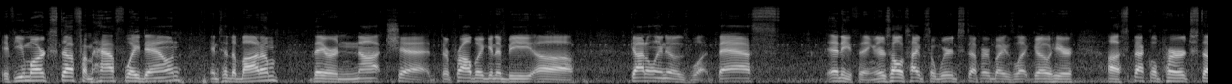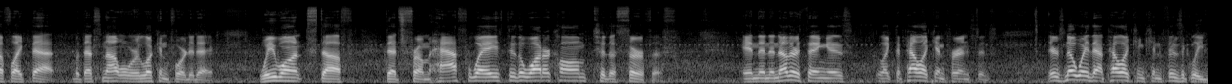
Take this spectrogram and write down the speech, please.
If you mark stuff from halfway down into the bottom, they are not shad. They're probably gonna be, uh, God only knows what, bass, anything. There's all types of weird stuff everybody's let go here, uh, speckle perch, stuff like that. But that's not what we're looking for today. We want stuff that's from halfway through the water column to the surface. And then another thing is, like the pelican, for instance, there's no way that pelican can physically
